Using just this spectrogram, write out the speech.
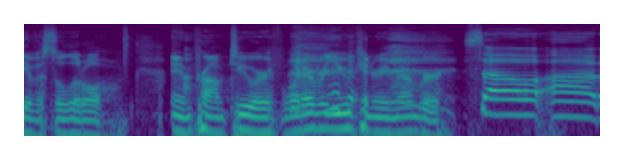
Give us a little impromptu or whatever you can remember. So, uh,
